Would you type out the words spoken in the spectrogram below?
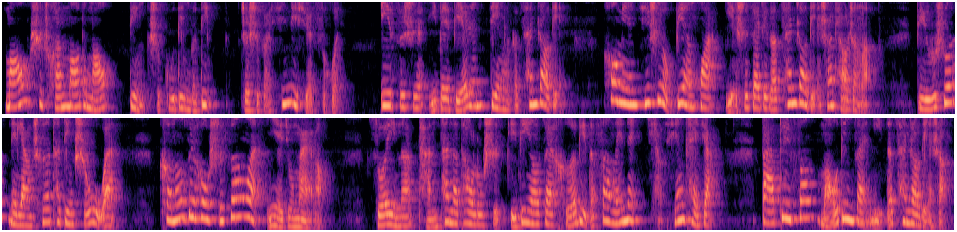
锚是船锚的锚，定是固定的定，这是个心理学词汇，意思是你被别人定了个参照点，后面即使有变化，也是在这个参照点上调整了。比如说那辆车他定十五万，可能最后十三万你也就买了。所以呢，谈判的套路是一定要在合理的范围内抢先开价，把对方锚定在你的参照点上。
